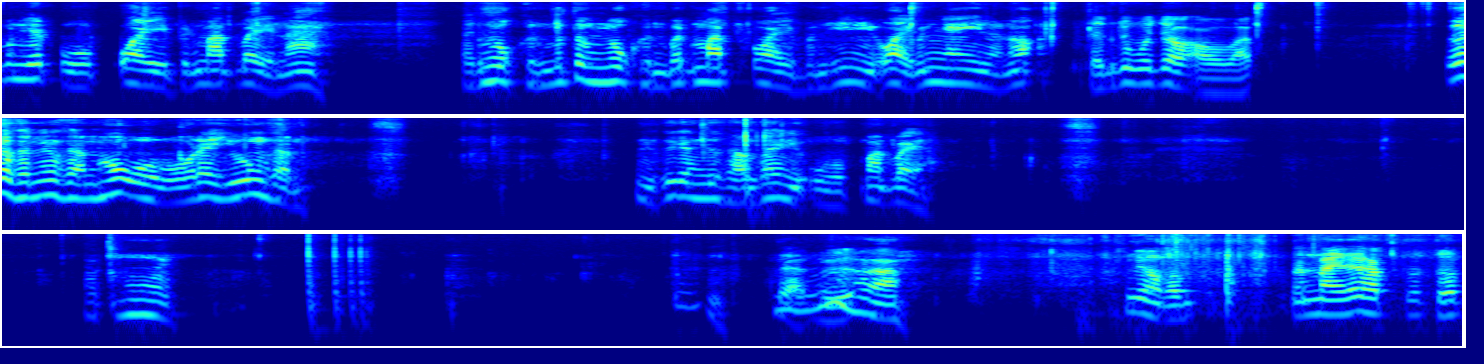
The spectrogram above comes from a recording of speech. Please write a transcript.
มันเฮ็ดโอบอ้อยเป็นมัดไว้นะ แต่ยกขึ้นมันต้องยกขึ้นเบิดมัดอ้อยบนที่นี่อ้อยมันใหญ่แหละเนาะเห็นจุ๊กเจ้าเอาแบบเออสันยังสันเฮาโอบเอาได้อยุ่จั่งสันนี่คือยังคือสามไทยนี่โอบมัดไว้มัดมือแบบอืนี้มอะเนี่ยครับมันไม่นะครับสด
